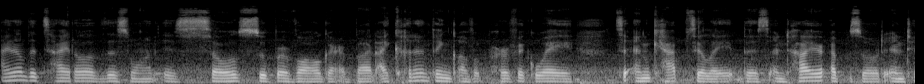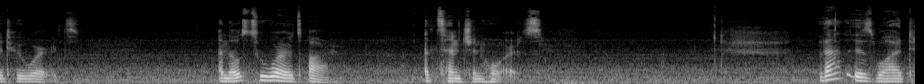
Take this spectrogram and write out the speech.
I know the title of this one is so super vulgar, but I couldn't think of a perfect way to encapsulate this entire episode into two words. And those two words are attention whores. That is what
